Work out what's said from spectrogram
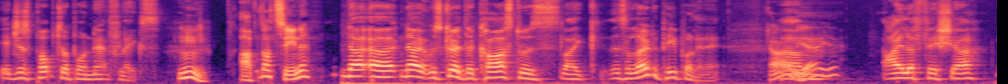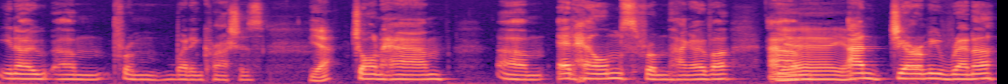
It just popped up on Netflix. Hmm. I've not seen it. No, uh, no, it was good. The cast was like, there's a load of people in it. Oh Um, yeah, yeah, Isla Fisher, you know, um, from Wedding Crashers. yeah. Jon Hamm, um, Ed Helms from Hangover, um, Yeah, yeah. and Jeremy Renner.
